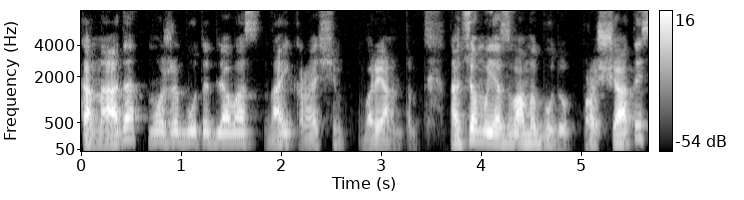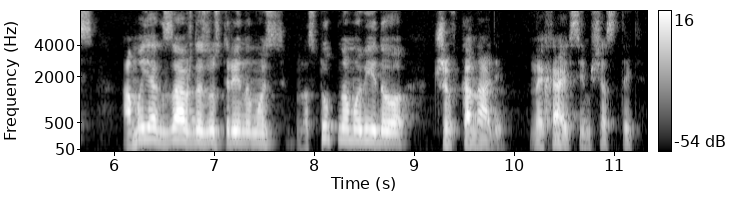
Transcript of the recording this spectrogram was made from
Канада може бути для вас найкращим варіантом. На цьому я з вами буду прощатись. А ми, як завжди, зустрінемось в наступному відео чи в Канаді. Нехай всім щастить!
